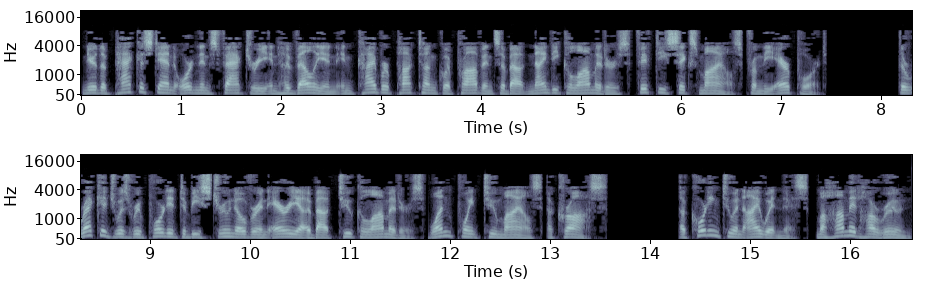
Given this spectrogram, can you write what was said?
near the Pakistan Ordnance Factory in Havelian in Khyber Pakhtunkhwa province about 90 kilometers 56 miles from the airport. The wreckage was reported to be strewn over an area about 2 kilometers (1.2 miles) across. According to an eyewitness, Muhammad Haroon,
